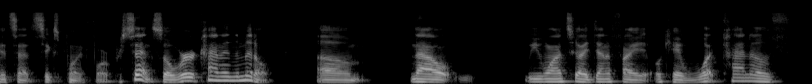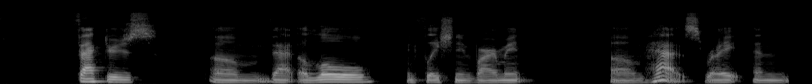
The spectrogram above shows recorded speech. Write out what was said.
it's at 6.4%. So we're kind of in the middle. Um, now we want to identify okay, what kind of factors um, that a low inflation environment um, has, right? And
